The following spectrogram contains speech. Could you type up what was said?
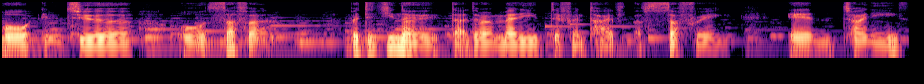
or endure or suffer. But did you know that there are many different types of suffering in Chinese?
